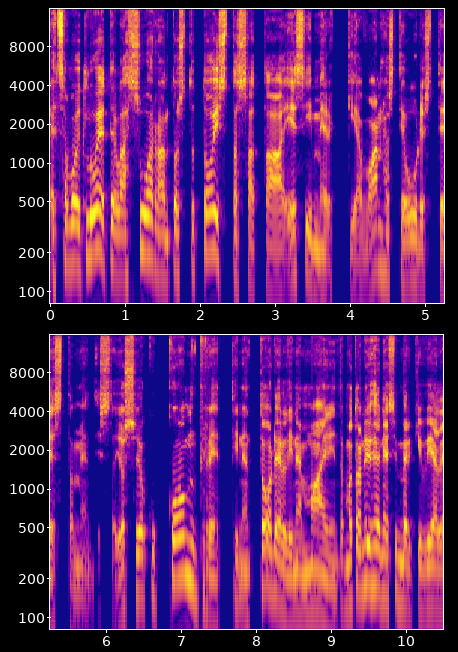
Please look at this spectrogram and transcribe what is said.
että sä voit luetella suoraan tuosta toista sataa esimerkkiä vanhasta ja uudesta testamentissa, jossa joku konkreettinen, todellinen maininta. Mä otan yhden esimerkin vielä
